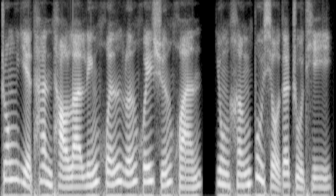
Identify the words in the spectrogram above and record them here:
中也探讨了灵魂轮回循环、永恒不朽的主题。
